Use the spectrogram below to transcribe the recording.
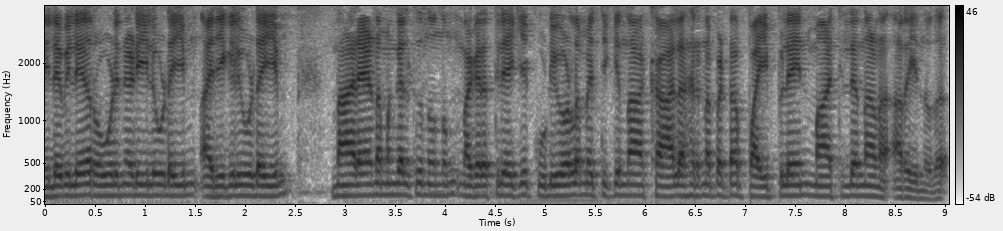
നിലവിലെ റോഡിനടിയിലൂടെയും അരികിലൂടെയും നാരായണമംഗലത്തു നിന്നും നഗരത്തിലേക്ക് കുടിവെള്ളം എത്തിക്കുന്ന കാലഹരണപ്പെട്ട പൈപ്പ് ലൈൻ മാറ്റില്ലെന്നാണ് അറിയുന്നത്.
